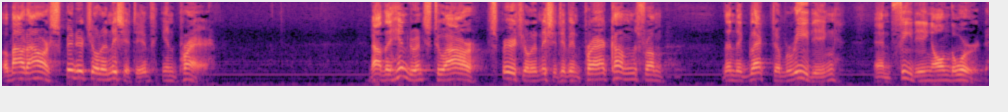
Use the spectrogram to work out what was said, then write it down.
about our spiritual initiative in prayer. Now, the hindrance to our spiritual initiative in prayer comes from the neglect of reading and feeding on the Word.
